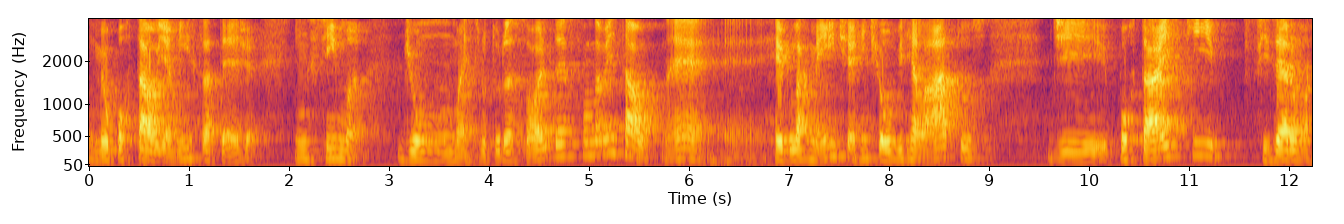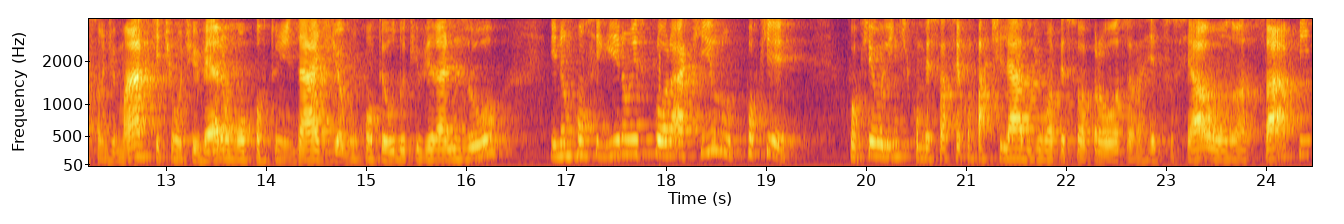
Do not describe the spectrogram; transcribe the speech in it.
o meu portal e a minha estratégia em cima de uma estrutura sólida é fundamental. Né? É, regularmente a gente ouve relatos de portais que fizeram uma ação de marketing ou tiveram uma oportunidade de algum conteúdo que viralizou e não conseguiram explorar aquilo. Por quê? Porque o link começou a ser compartilhado de uma pessoa para outra na rede social ou no WhatsApp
